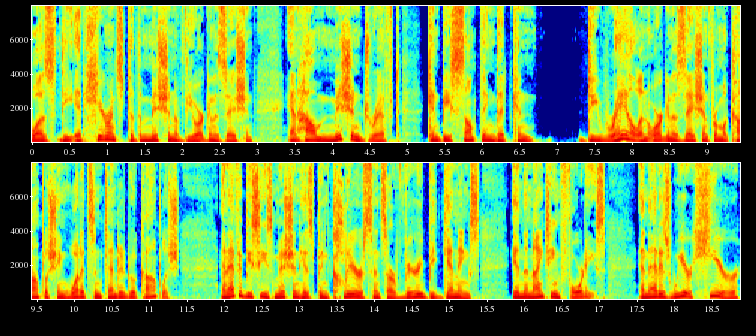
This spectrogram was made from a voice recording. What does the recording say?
was the adherence to the mission of the organization and how mission drift can be something that can derail an organization from accomplishing what it's intended to accomplish. And FEBC's mission has been clear since our very beginnings in the 1940s, and that is we are here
